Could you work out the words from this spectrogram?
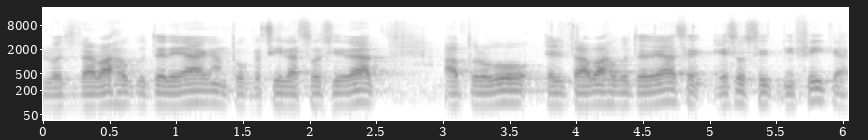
los trabajos que ustedes hagan, porque si la sociedad aprobó el trabajo que ustedes hacen, eso significa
